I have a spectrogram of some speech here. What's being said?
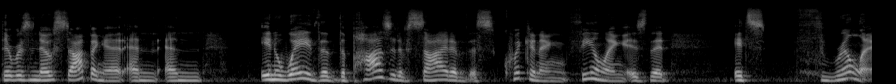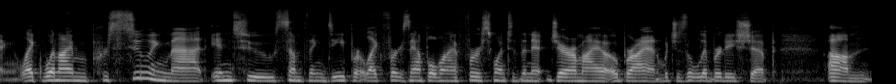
there was no stopping it. And and in a way the the positive side of this quickening feeling is that it's thrilling like when i'm pursuing that into something deeper. Like for example when i first went to the jeremiah o'brien which is a liberty ship um,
